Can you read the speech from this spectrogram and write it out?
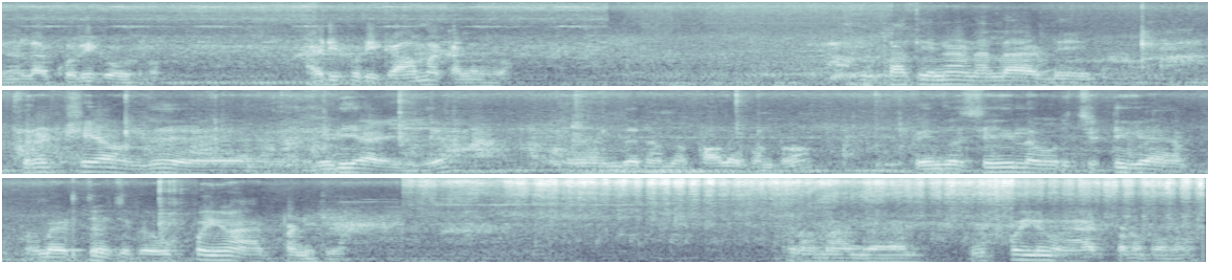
நல்லா கொதிக்க விட்றோம் அடி பிடிக்காமல் பார்த்திங்கன்னா நல்லா அப்படி திரட்சியாக வந்து ரெடி ஆகிடுது அதை வந்து நம்ம ஃபாலோ பண்ணுறோம் இப்போ இந்த ஸ்டேஜில் ஒரு சிட்டிகை நம்ம எடுத்து வச்சுக்க உப்பையும் ஆட் பண்ணிக்கலாம். இப்போ நம்ம அந்த உப்பையும் ஆட் பண்ண போகிறோம்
